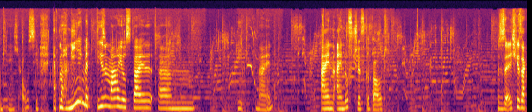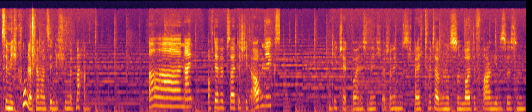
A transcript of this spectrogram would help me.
Wie die eigentlich aussieht. Ich habe noch nie mit diesem Mario-Style, ähm, nein, ein, ein Luftschiff gebaut. Das ist ehrlich gesagt ziemlich cool, da kann man ziemlich viel mitmachen. Ah, nein, auf der Webseite steht auch nichts. Und die Checkpoints nicht. Wahrscheinlich muss ich vielleicht Twitter benutzen und Leute fragen, die das wissen.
